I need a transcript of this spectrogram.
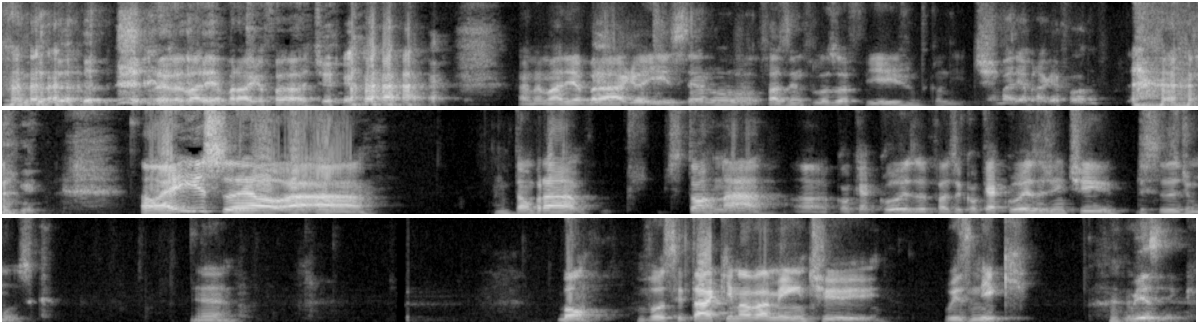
Ana Maria Braga foi ótimo. Ana Maria Braga aí sendo, fazendo filosofia aí junto com Nietzsche. Ana Maria Braga é foda. Não, é isso, né? A, a... Então, para se tornar uh, qualquer coisa, fazer qualquer coisa, a gente precisa de música. É. Bom, vou citar aqui novamente o Snick. Wisnik.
